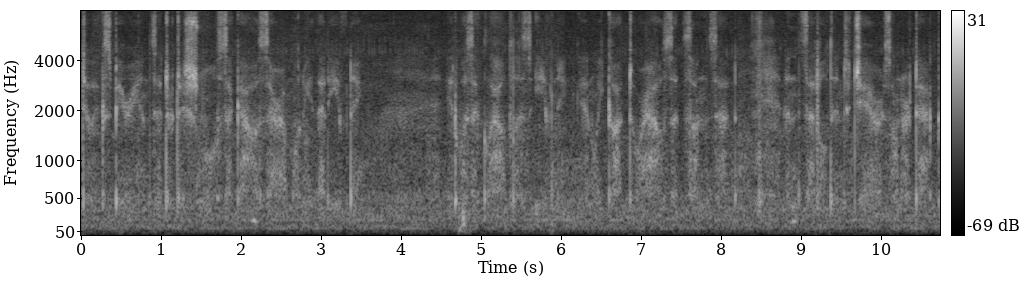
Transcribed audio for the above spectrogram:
to experience a traditional Sakau ceremony that evening. It was a cloudless evening, and we got to our house at sunset and settled into chairs on our deck,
